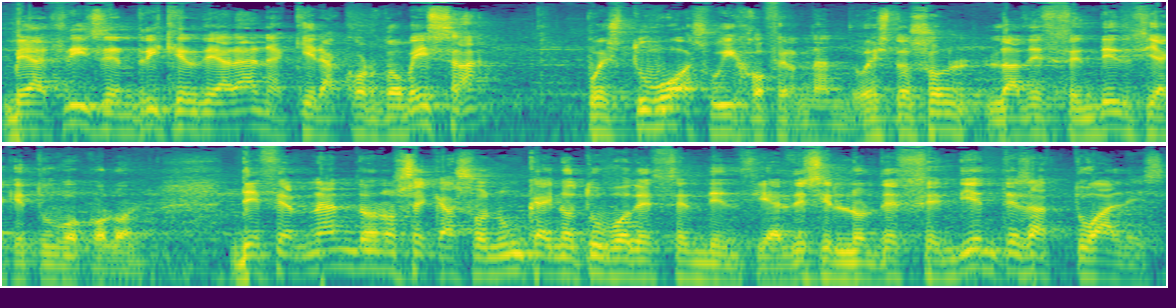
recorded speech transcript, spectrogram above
Beatriz Enríquez de Arana, que era cordobesa, pues tuvo a su hijo Fernando. Estos son la descendencia que tuvo Colón. De Fernando no se casó nunca y no tuvo descendencia. Es decir, los descendientes actuales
